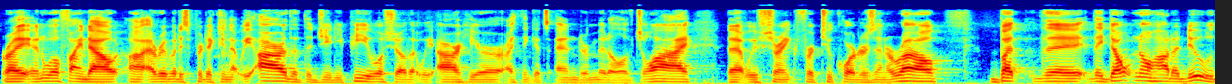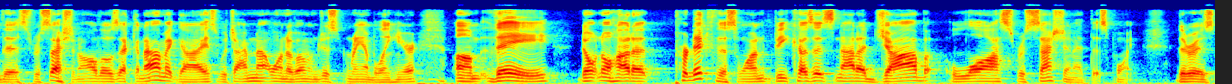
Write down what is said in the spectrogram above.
right? And we'll find out. Uh, everybody's predicting that we are, that the GDP will show that we are here. I think it's end or middle of July, that we've shrank for two quarters in a row. But they, they don't know how to do this recession. All those economic guys, which I'm not one of them, I'm just rambling here, um, they don't know how to predict this one because it's not a job loss recession at this point. There is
